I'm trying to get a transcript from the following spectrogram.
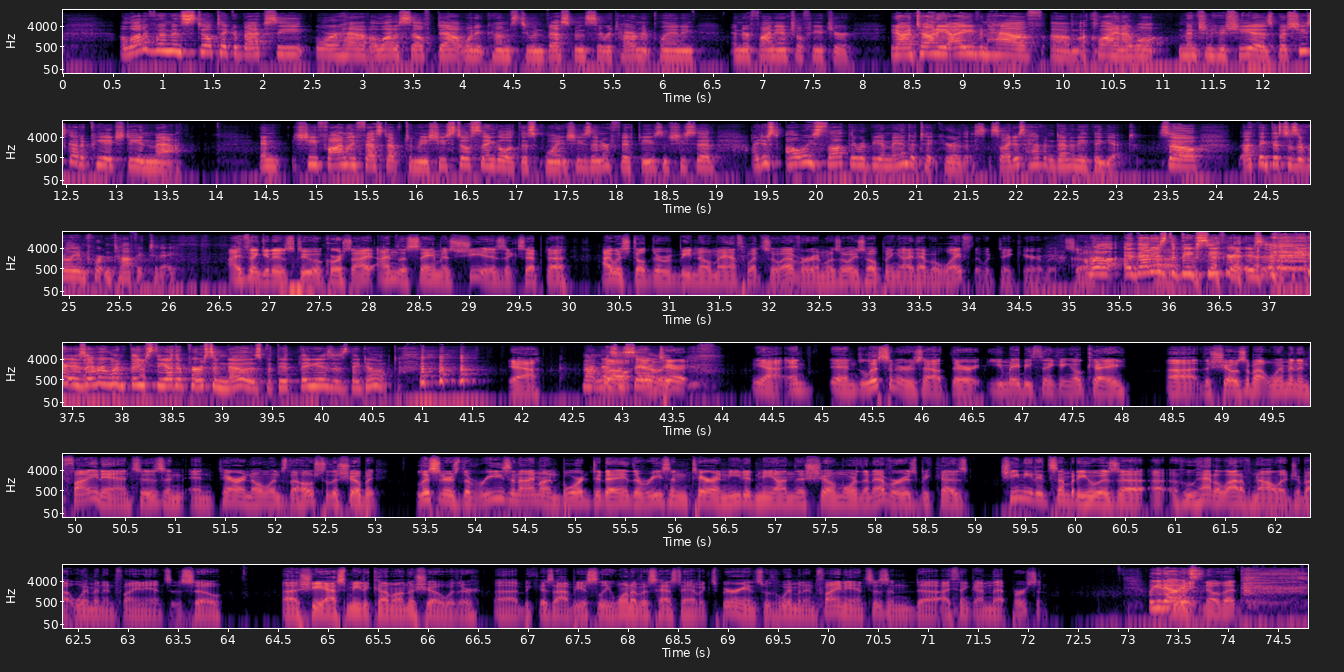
a lot of women still take a back seat or have a lot of self doubt when it comes to investments, their retirement planning, and their financial future. You know, and Tony, I even have um, a client, I won't mention who she is, but she's got a PhD in math. And she finally fessed up to me. She's still single at this point. She's in her 50s. And she said, I just always thought there would be a man to take care of this. So I just haven't done anything yet. So I think this is a really important topic today. I think it is too. Of course, I, I'm the same as she is, except uh, I was told there would be no math whatsoever, and was always hoping I'd have a wife that would take care of it. So, well, that is uh, the big secret is is everyone thinks the other person knows, but the thing is, is they don't. yeah, not necessarily. Well, and yeah, and and listeners out there, you may be thinking, okay, uh, the show's about women and finances, and and Tara Nolan's the host of the show, but listeners, the reason I'm on board today, the reason Tara needed me on this show more than ever, is because she needed somebody who was uh, uh, who had a lot of knowledge about women and finances. So uh, she asked me to come on the show with her uh, because obviously one of us has to have experience with women and finances, and uh, I think I'm that person. Well, you know, oh, wait, no, that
